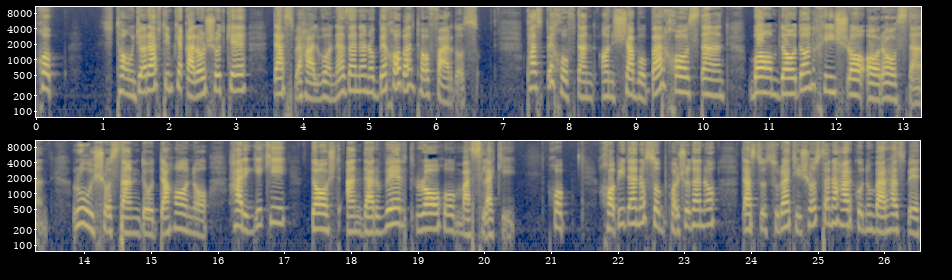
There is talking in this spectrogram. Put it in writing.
خب تا اونجا رفتیم که قرار شد که دست به حلوا نزنن و بخوابند تا فردا پس بخفتند آن شب و برخواستند بامدادان خیش را آراستند. روی شستند و دهان و هر یکی داشت اندر ورد راه و مسلکی. خب خوابیدن و صبح پا شدن و دست و صورتی شستن و هر کدوم بر حسب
